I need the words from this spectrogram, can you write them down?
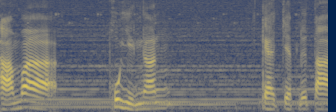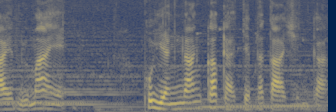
ถามว่าผู้หญิงนั้น แก่เจ็บหรือตายหรือไม่ ผู้หญิงนั้นก็แก่เจ็บและตายเช่นกัน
